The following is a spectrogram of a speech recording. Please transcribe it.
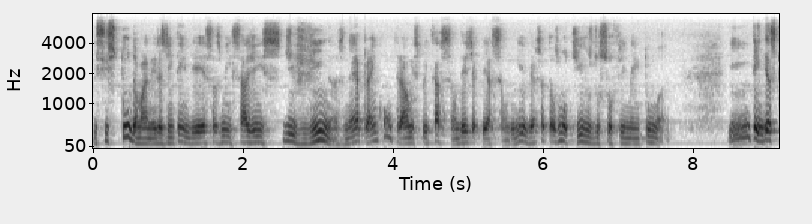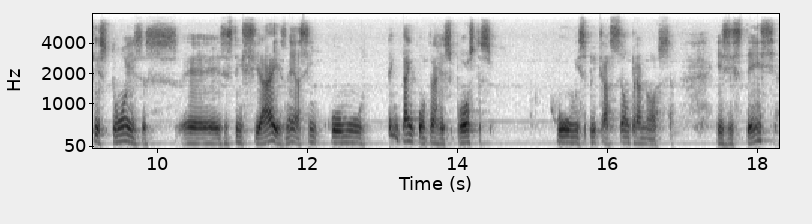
E se estuda maneiras de entender essas mensagens divinas né, para encontrar uma explicação desde a criação do universo até os motivos do sofrimento humano e entender as questões é, existenciais, né, assim como tentar encontrar respostas ou uma explicação para a nossa existência,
